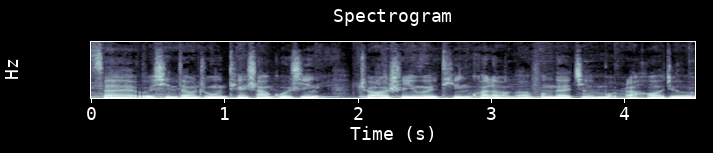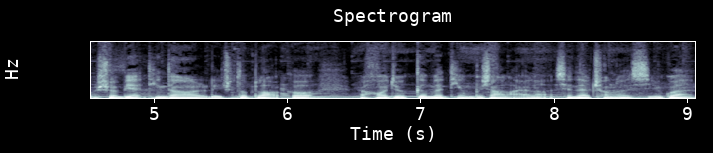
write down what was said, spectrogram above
在微信当中，天煞孤星，主要是因为听快乐晚高峰的节目，然后就顺便听到了李志的不老歌，然后就根本停不下来了，现在成了习惯。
